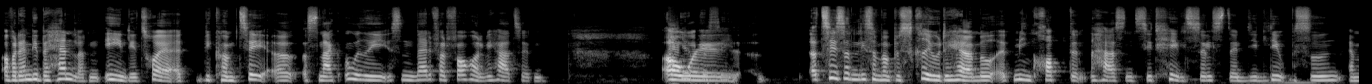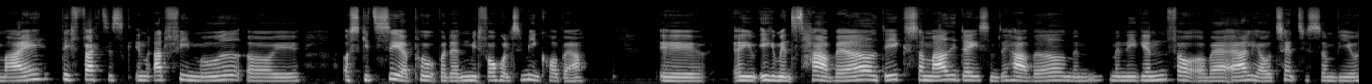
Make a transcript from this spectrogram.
og hvordan vi behandler den egentlig, tror jeg, at vi kom til at, at snakke ud i, sådan, hvad er det for et forhold, vi har til den. Og øh, og til sådan ligesom at beskrive det her med, at min krop, den har sådan sit helt selvstændige liv ved siden af mig, det er faktisk en ret fin måde at, øh, at skitsere på, hvordan mit forhold til min krop er. Øh, og ikke mindst har været. Det er ikke så meget i dag, som det har været, men, men igen for at være ærlig og autentisk, som vi jo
